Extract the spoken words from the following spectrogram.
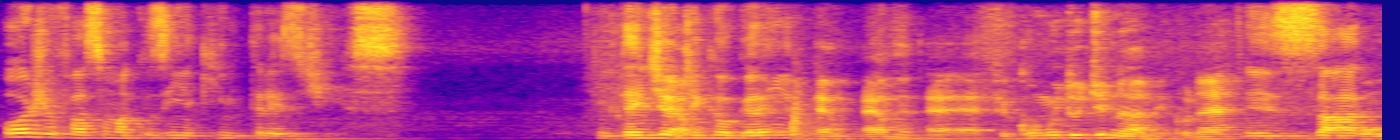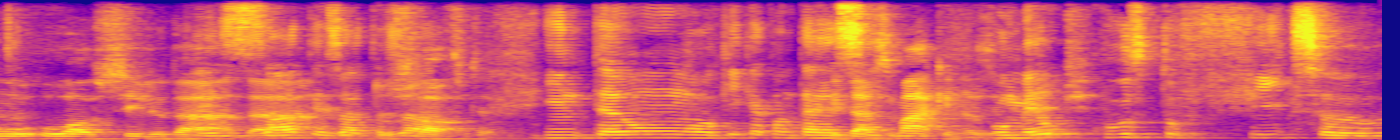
Hoje eu faço uma cozinha aqui em 3 dias. Entende é, onde que eu ganho? É, é, é, é, ficou muito dinâmico, né? Exato. Com o, auxílio da, exato, da, exato, do exato. software. Então, o que que acontece? E das máquinas. O meu custo fixo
